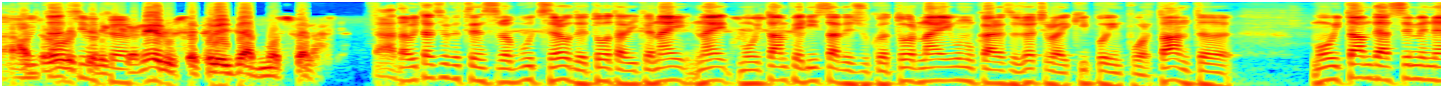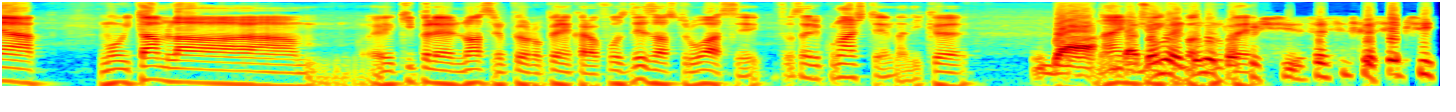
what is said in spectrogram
Da, antrenorul, uitați-vă că... selecționerul să creeze atmosfera asta. Da, dar uitați-vă că te înslăbuți rău de tot, adică n-ai, n-ai, mă uitam pe lista de jucători, n-ai unul care să joace la o echipă importantă, mă uitam de asemenea, mă uitam la echipele noastre europene care au fost dezastruoase, trebuie să recunoaștem, adică Da, N-ai dar nicio domnule, echipă în domnule, grupe. totuși să știți că Sepsi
